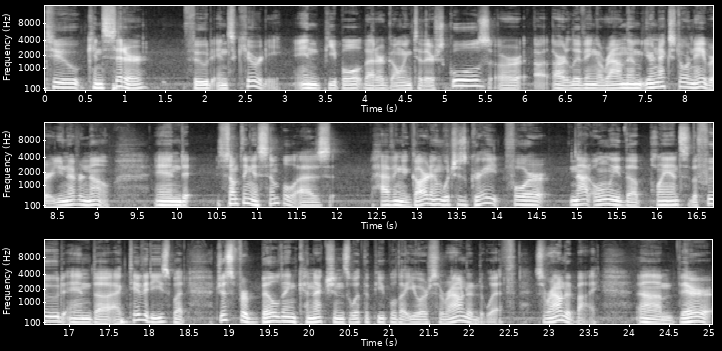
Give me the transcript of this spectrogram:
to consider food insecurity in people that are going to their schools or uh, are living around them. Your next door neighbor, you never know. And something as simple as having a garden, which is great for not only the plants, the food, and the activities, but just for building connections with the people that you are surrounded with, surrounded by. Um, there,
